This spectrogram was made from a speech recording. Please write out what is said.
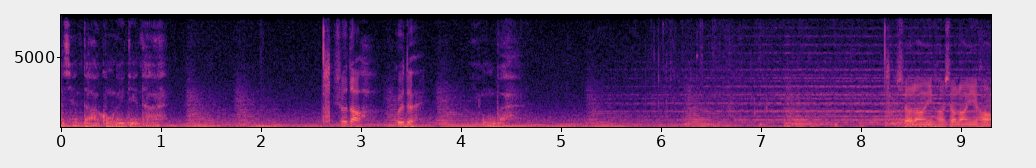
发现大功率电台。收到，归队。明白。肖狼一号，肖狼一号，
